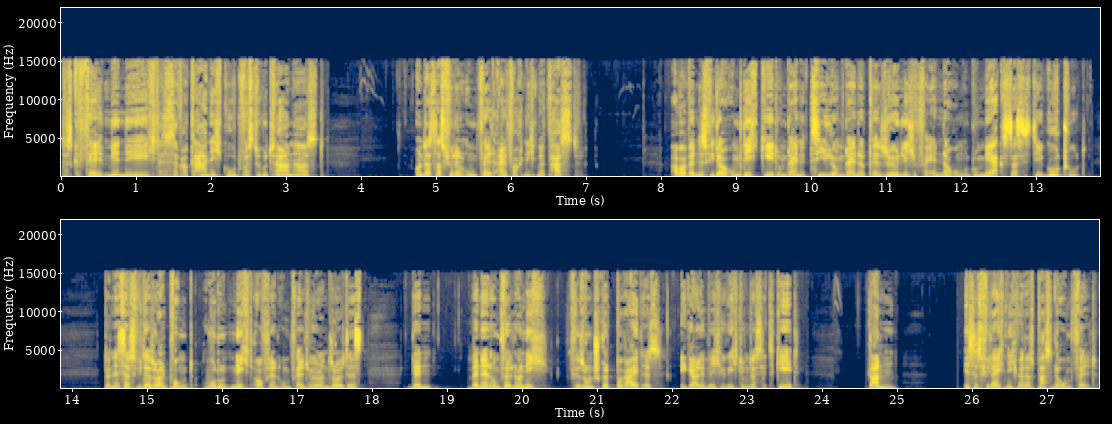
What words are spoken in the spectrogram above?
Das gefällt mir nicht, das ist aber gar nicht gut, was du getan hast und dass das für dein Umfeld einfach nicht mehr passt. Aber wenn es wieder um dich geht, um deine Ziele, um deine persönliche Veränderung und du merkst, dass es dir gut tut, dann ist das wieder so ein Punkt, wo du nicht auf dein Umfeld hören solltest, denn wenn dein Umfeld noch nicht für so einen Schritt bereit ist, egal in welche Richtung das jetzt geht, dann ist es vielleicht nicht mehr das passende Umfeld.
